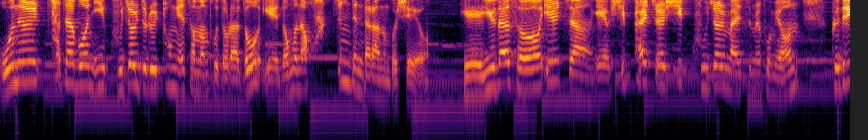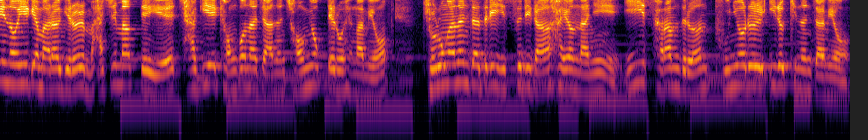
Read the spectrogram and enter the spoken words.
오늘 찾아본 이 구절들을 통해서만 보더라도 예, 너무나 확증된다라는 것이에요. 예, 유다서 1장 예, 18절 19절 말씀을 보면 그들이 너희에게 말하기를 마지막 때에 자기의 경건하지 않은 정욕대로 행하며 조롱하는 자들이 있으리라 하였나니 이 사람들은 분열을 일으키는 자며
